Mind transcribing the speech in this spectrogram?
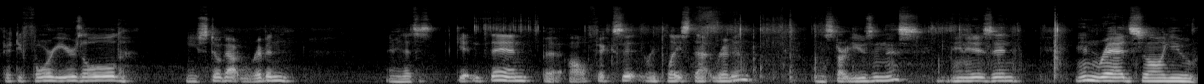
54 years old. You still got ribbon. I mean, it's getting thin, but I'll fix it, replace that ribbon, and start using this. And it is in, in red, so all you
